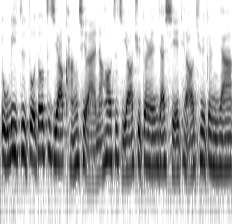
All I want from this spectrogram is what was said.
独立制作，都自己要扛起来，然后自己要去跟人家协调，去跟人家，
